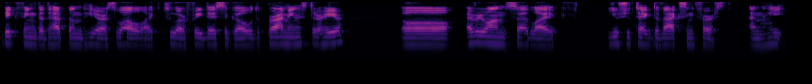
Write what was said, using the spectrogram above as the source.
big thing that happened here as well, like two or three days ago, the prime minister here, uh, everyone said like, you should take the vaccine first. And he,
